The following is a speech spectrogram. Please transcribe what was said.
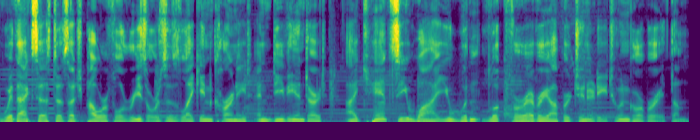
With access to such powerful resources like Incarnate and DeviantArt, I can't see why you wouldn't look for every opportunity to incorporate them.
